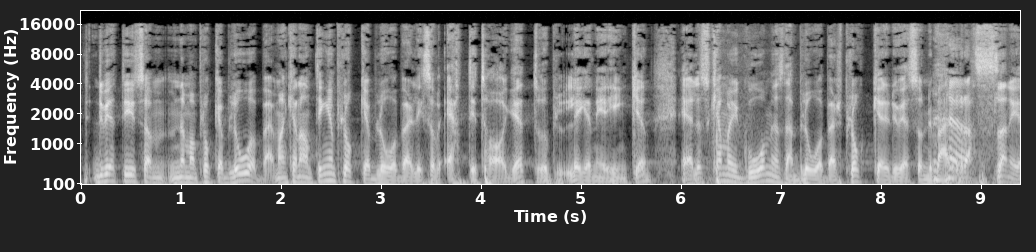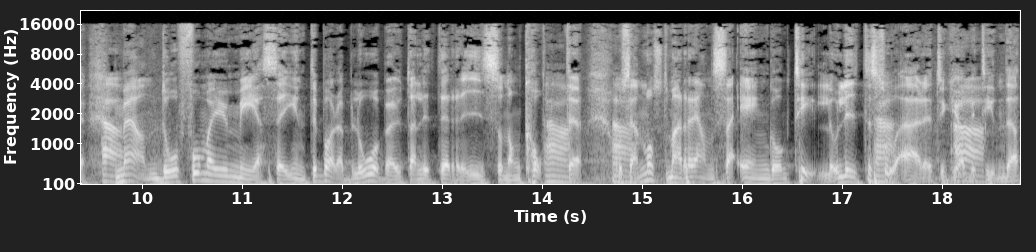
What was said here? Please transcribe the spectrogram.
du vet, det är ju som när man plockar blåbär. Man kan antingen plocka blåbär liksom ett i taget och lägga ner hinken. Eller så kan man ju gå med en sån här blåbärsplockare du vet, som det bara rasslar ner. Ja. Men då får man ju med sig inte bara blåbär utan lite ris och någon kotte. Ja. Och sen måste man rensa en gång till. Och lite så är det tycker jag Ja. Tinder.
